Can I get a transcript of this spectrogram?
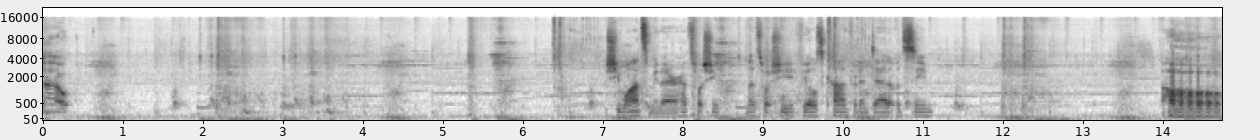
No. She wants me there. That's what she that's what she feels confident at, it would seem. Oh.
